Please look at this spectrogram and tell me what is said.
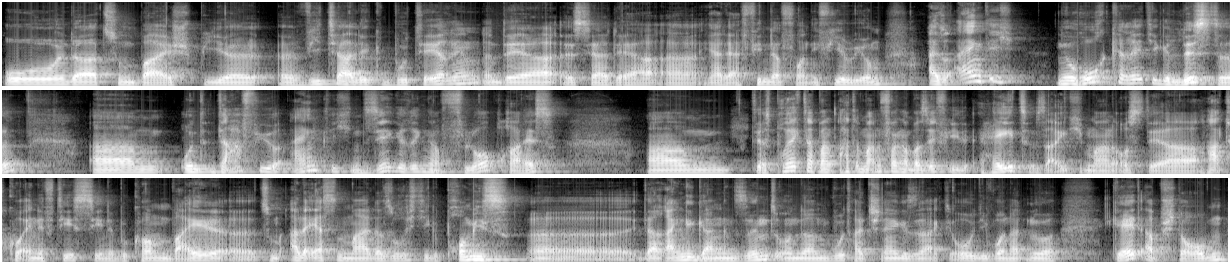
oder zum Beispiel äh, Vitalik Buterin, der ist ja der, äh, ja der Erfinder von Ethereum. Also eigentlich eine hochkarätige Liste ähm, und dafür eigentlich ein sehr geringer Floorpreis. Ähm, das Projekt hat, hat, am Anfang aber sehr viel Hate, sage ich mal, aus der Hardcore-NFT-Szene bekommen, weil äh, zum allerersten Mal da so richtige Promis äh, da reingegangen sind. Und dann wurde halt schnell gesagt, oh, die wollen halt nur Geld abstauben,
